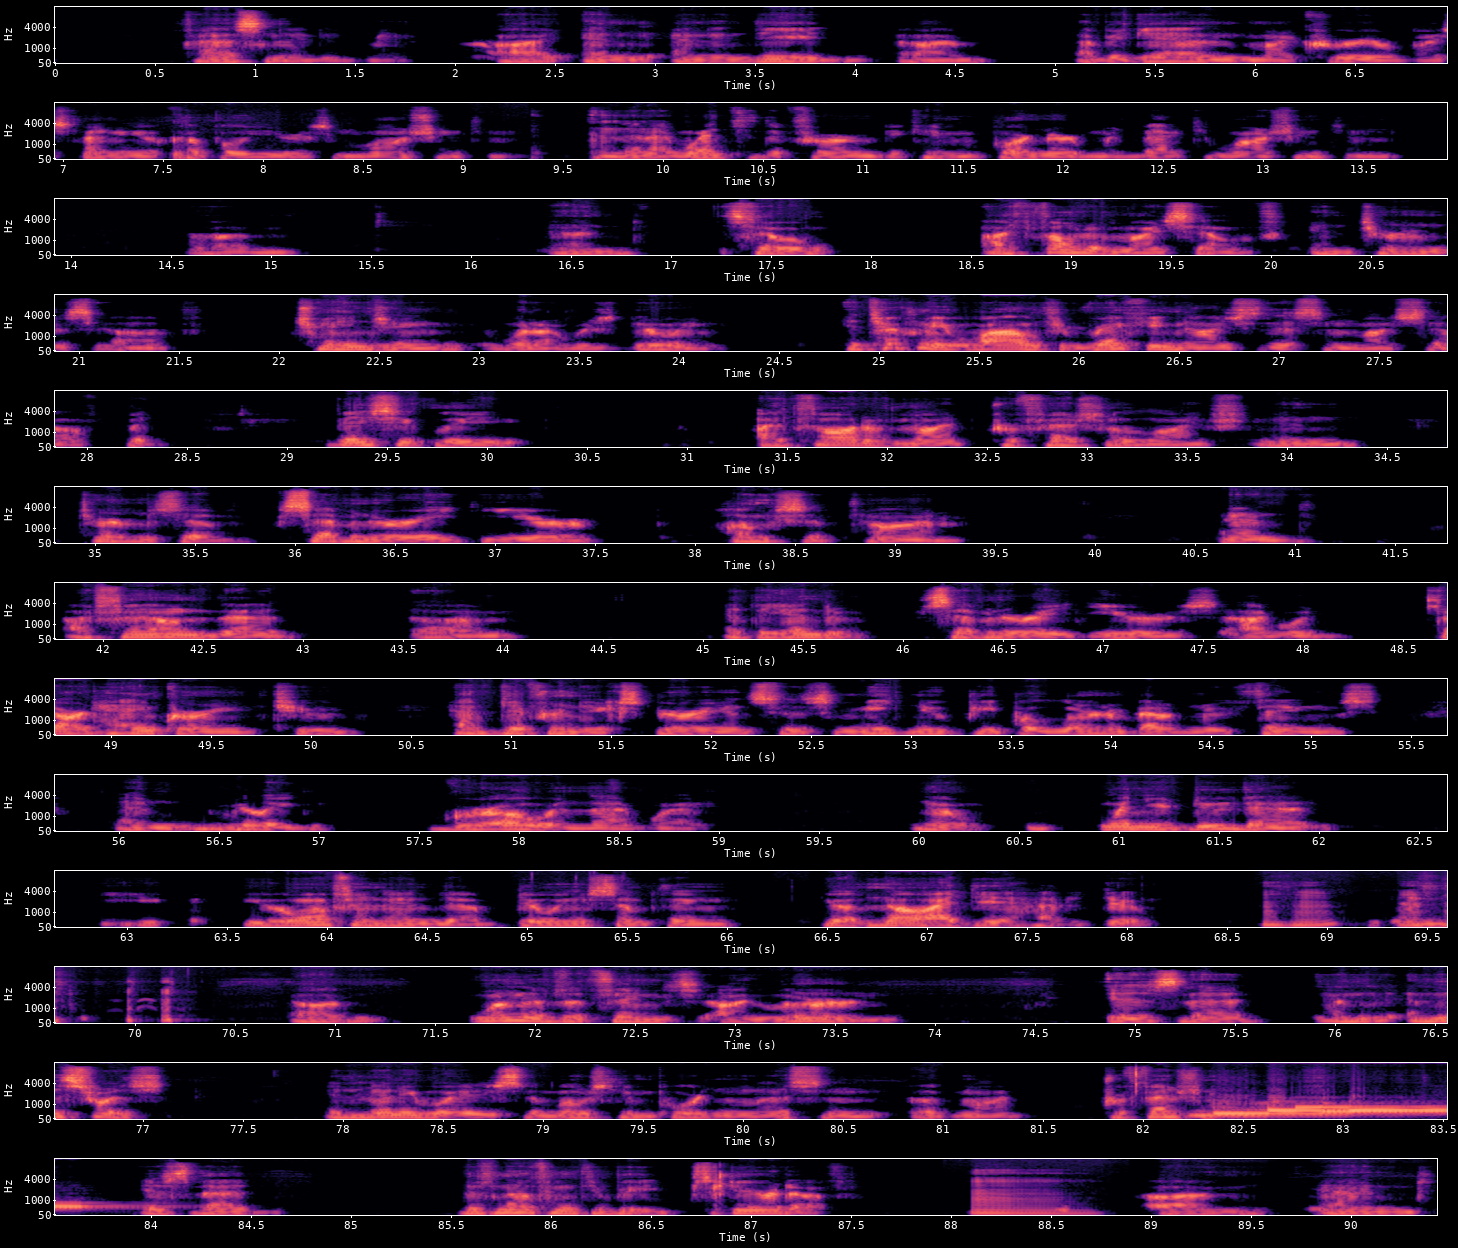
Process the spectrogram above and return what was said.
fascinated me. I, and, and indeed, um, I began my career by spending a couple of years in Washington. And then I went to the firm, became a partner, went back to Washington. Um, and so I thought of myself in terms of changing what I was doing. It took me a while to recognize this in myself, but basically, I thought of my professional life in terms of seven or eight year hunks of time. And I found that um, at the end of seven or eight years, I would start hankering to have different experiences, meet new people, learn about new things, and really grow in that way. Now, when you do that, you, you often end up doing something you have no idea how to do. Mm-hmm. And um, one of the things I learned is that, and, and this was in many ways the most important lesson of my professional life, is that there's nothing to be scared of. Mm. Um, and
